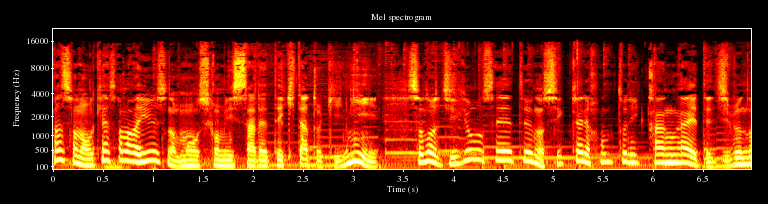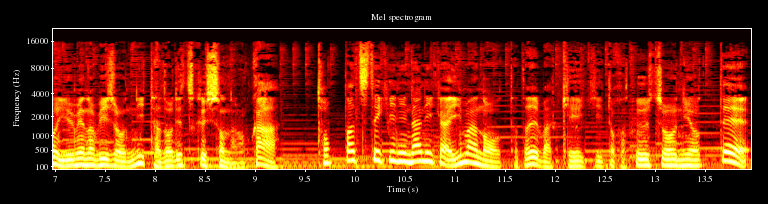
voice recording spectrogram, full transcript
まずそのお客様が融資の申し込みされてきた時にその事業性というのをしっかり本当に考えて自分の夢のビジョンにたどり着く人なのか突発的に何か今の例えば景気とか風潮によって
